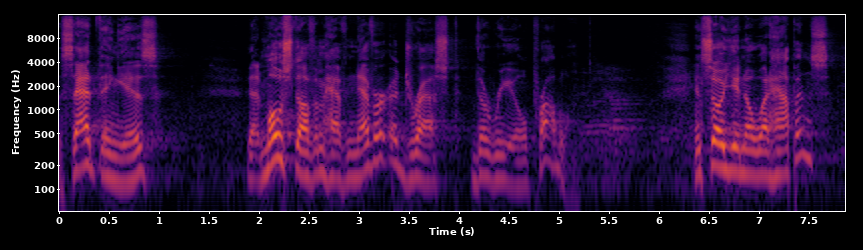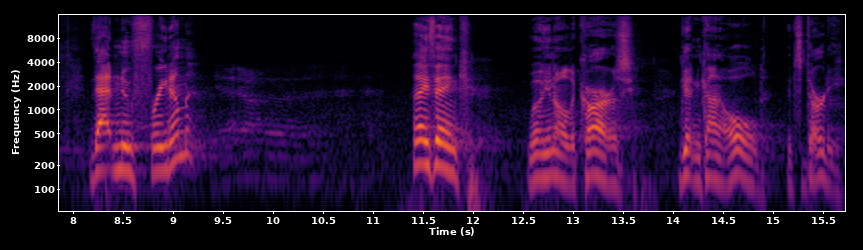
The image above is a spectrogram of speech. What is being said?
The sad thing is that most of them have never addressed the real problem. And so, you know what happens? That new freedom, they think, well, you know, the car's getting kind of old, it's dirty.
